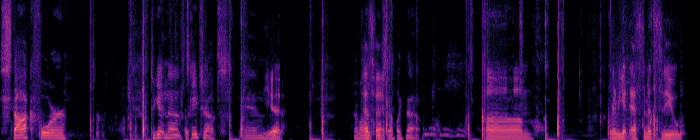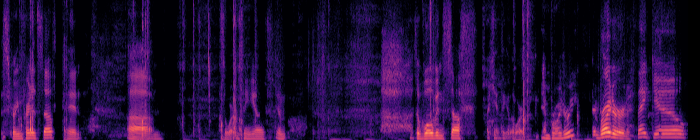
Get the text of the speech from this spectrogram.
stock for to get in the skate shops and yeah. have other that's cool fact. stuff like that. um we're gonna be getting estimates to do screen printed stuff and um what's the word i'm thinking of? Em- the woven stuff. I can't think of the word. Embroidery? embroidered. Thank you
